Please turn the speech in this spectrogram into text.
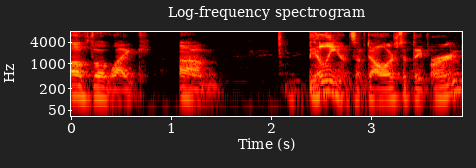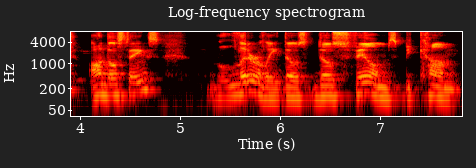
of the like um, billions of dollars that they've earned on those things literally those those films become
